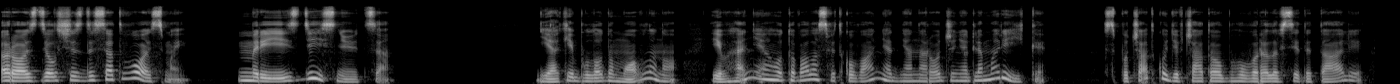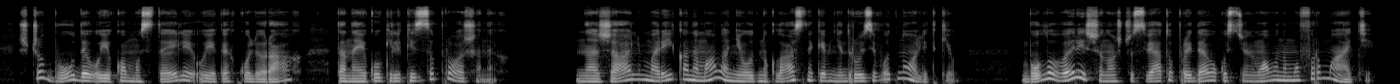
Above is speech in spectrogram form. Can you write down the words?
Розділ 68. Мрії здійснюються. Як і було домовлено, Євгенія готувала святкування дня народження для Марійки. Спочатку дівчата обговорили всі деталі, що буде, у якому стилі, у яких кольорах та на яку кількість запрошених. На жаль, Марійка не мала ні однокласників, ні друзів однолітків. Було вирішено, що свято пройде у костюмованому форматі.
